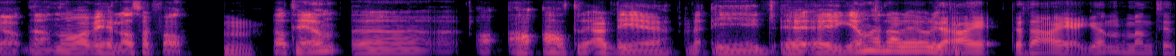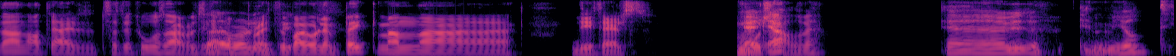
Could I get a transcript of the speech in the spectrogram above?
Ja, nå er vi i Hellas, i hvert fall. Mm. Aten. Uh, A3, er det, er det eh, Egen, eller er det Det er, dette er egen, men siden det er en ATR 72, så er det vel er sikkert det operated Olympic. by Olympic, men uh, details. Hvor ja. skal vi? Uh, MJT?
